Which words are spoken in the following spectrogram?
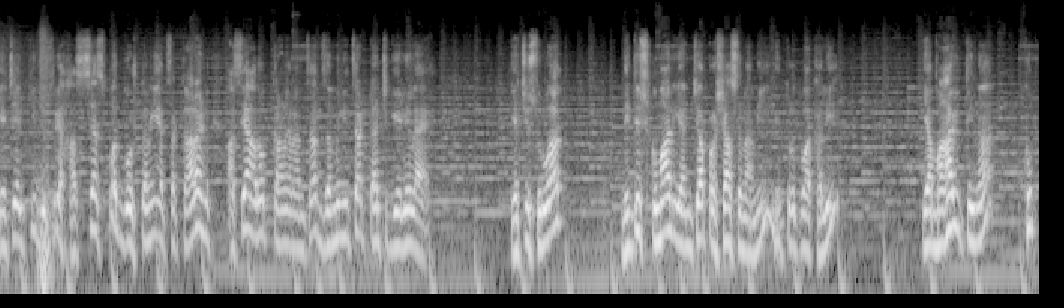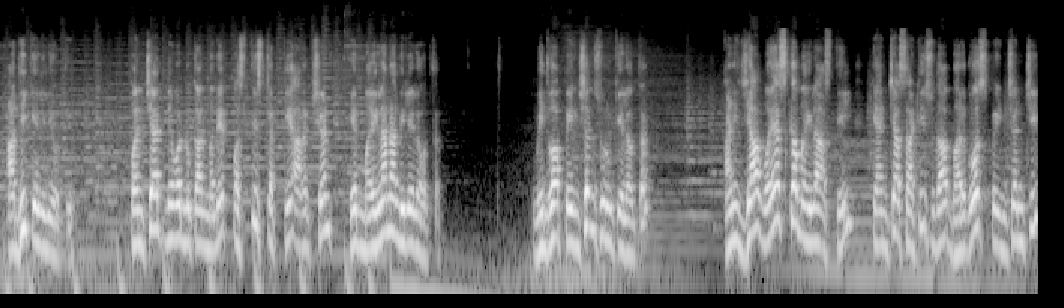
याची इतकी दुसरी हास्यास्पद गोष्ट नाही याचं कारण असे आरोप करणाऱ्यांचा जमिनीचा टच गेलेला आहे. याची सुरुवात नितीश कुमार यांच्या प्रशासनाने नेतृत्वाखाली या महायुतीनं खूप आधी केलेली होती. पंचायत निवडणुकांमध्ये पस्तीस टक्के आरक्षण हे महिलांना दिलेलं होतं. विधवा पेन्शन सुरू केलं होतं. आणि ज्या वयस्क महिला असतील त्यांच्यासाठी सुद्धा भरघोस पेन्शनची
